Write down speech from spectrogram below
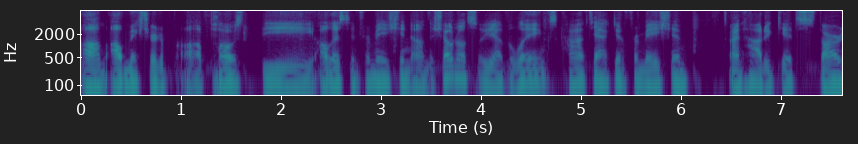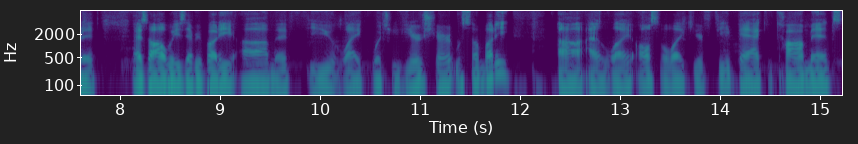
Um, I'll make sure to uh, post the all this information on the show notes, so you have the links, contact information on how to get started. As always, everybody, um, if you like what you hear, share it with somebody. Uh, I like also like your feedback, your comments.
